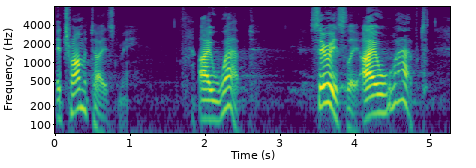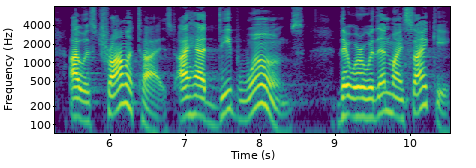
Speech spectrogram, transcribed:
It traumatized me. I wept. Seriously, I wept. I was traumatized. I had deep wounds that were within my psyche.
